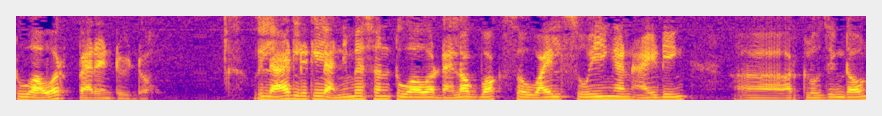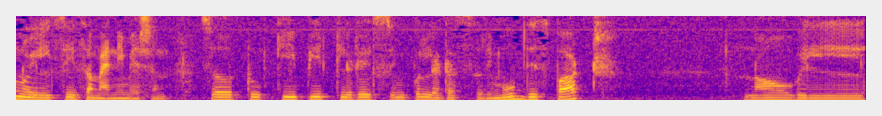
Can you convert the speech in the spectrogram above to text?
to our parent window. We'll add little animation to our dialog box. So while showing and hiding uh, or closing down we will see some animation. So to keep it little simple let us remove this part. Now we'll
